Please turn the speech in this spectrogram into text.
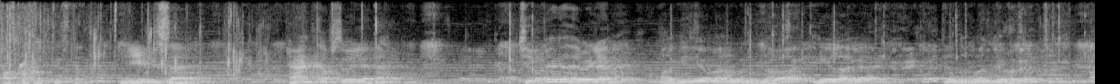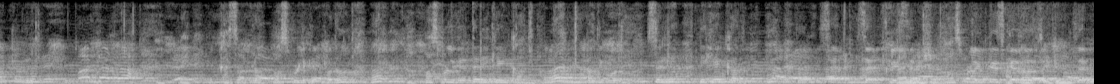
హాస్పిటల్కి తీసుకెళ్దాం ఏంటి సార్ హ్యాండ్ కప్స్ వేయలేదా? చెప్పే కదా వెళ్ళాను? మాకు ఇదే పని అనుకుంటున్నావా? నీలాగా? ముందు చూడు కాసేపు హాస్పిటల్కి వెళ్ళిపోదాం? హాస్పిటల్కి వెళ్తే నీకేం కాదు. సరే నీకేం కాదు. సార్ సార్ ప్లీజ్ సార్ హాస్పిటల్కి తీసుకెళ్దాం సార్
